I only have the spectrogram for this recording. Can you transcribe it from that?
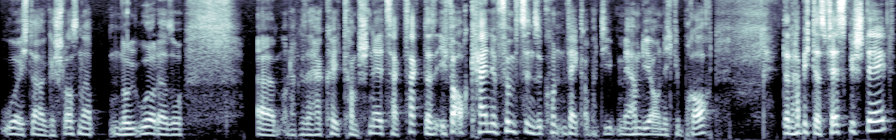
Uhr ich da geschlossen habe, 0 Uhr oder so. Ähm, und habe gesagt, okay, komm schnell, zack, zack. Das, ich war auch keine 15 Sekunden weg, aber die, mehr haben die auch nicht gebraucht. Dann habe ich das festgestellt,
